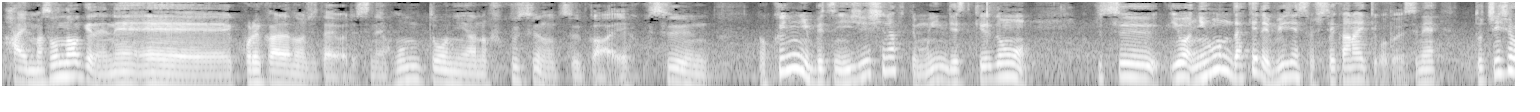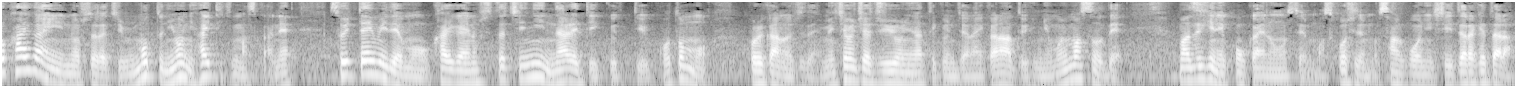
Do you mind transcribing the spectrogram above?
はい。まあ、そんなわけでね、えー、これからの時代はですね、本当にあの、複数の通貨、えー、複数の国に別に移住しなくてもいいんですけれども、普通、要は日本だけでビジネスをしていかないってことですね。どっちにしろ海外の人たちもっと日本に入ってきますからね。そういった意味でも海外の人たちに慣れていくっていうことも、これからの時代めちゃめちゃ重要になってくるんじゃないかなというふうに思いますので、まあぜひね、今回の音声も少しでも参考にしていただけたら、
